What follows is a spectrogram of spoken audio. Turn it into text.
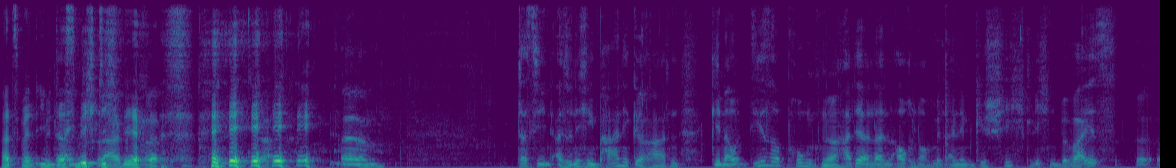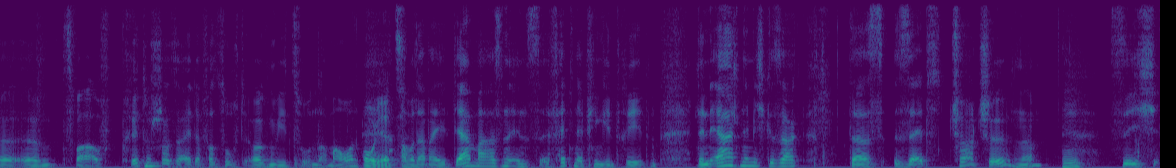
Als wenn ihm das wichtig wäre. äh, ja, ähm, dass sie also nicht in Panik geraten. Genau dieser Punkt ne, hat er dann auch noch mit einem geschichtlichen Beweis äh, äh, ähm, zwar auf britischer Seite versucht irgendwie zu untermauern, Oh, jetzt. aber dabei dermaßen ins Fettnäpfchen getreten. Denn er hat nämlich gesagt, dass selbst Churchill ne, sich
